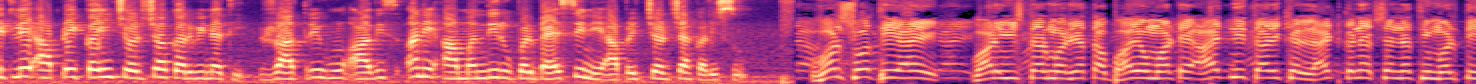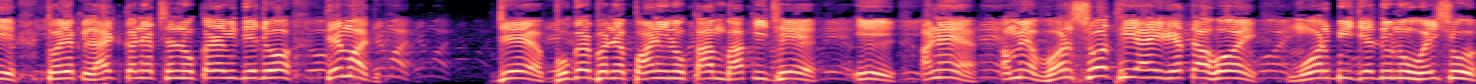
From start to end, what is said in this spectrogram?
એટલે આપણે કંઈ ચર્ચા કરવી નથી. રાત્રે હું આવીશ અને આ મંદિર ઉપર બેસીને આપણે ચર્ચા કરીશું. વર્ષોથી અહીં વાડી વિસ્તારમાં રહેતા ભાઈઓ માટે આજની તારીખે લાઇટ કનેક્શન નથી મળતી, તો એક લાઇટ કનેક્શનનું કરાવી દેજો. તેમજ જે ભૂગર્ભ અને પાણીનું કામ બાકી છે એ અને અમે વર્ષોથી અહીં રહેતા હોય, મોરબી જેદીનું વહીશું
